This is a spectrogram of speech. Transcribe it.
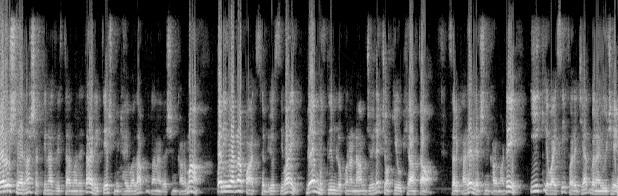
ભરૂચ શહેરના શક્તિનાથ વિસ્તારમાં રહેતા રીતેશ મીઠાઈવાલા પોતાના રેશન કાર્ડમાં પરિવારના પાંચ સભ્યો સિવાય બે મુસ્લિમ લોકોના નામ જોઈને ચોંકી ઉઠ્યા હતા. સરકારે રેશન કાર્ડ માટે ઈ કેવાયસી ફરજિયાત બનાવ્યું છે.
